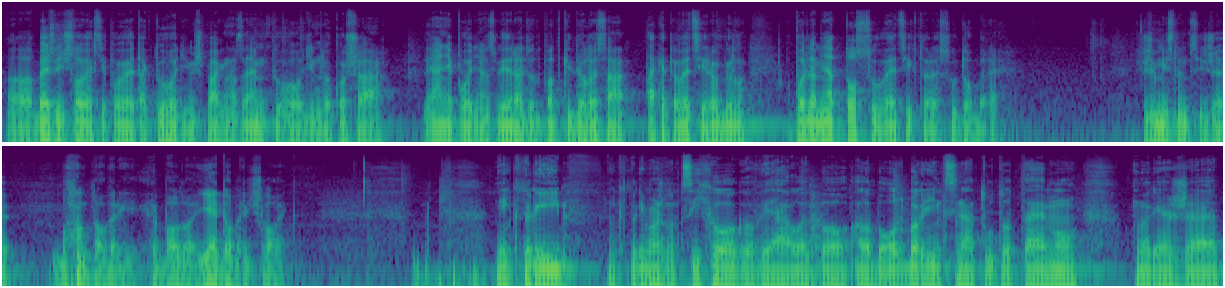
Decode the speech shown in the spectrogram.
bežný človek si povie, tak tu hodím špak na zem, tu hodím do koša, ja nepôjdem zbierať odpadky do lesa. Takéto veci robil. A podľa mňa to sú veci, ktoré sú dobré. Čiže myslím si, že bol dobrý, bol, je dobrý človek. Niektorí, niektorí možno psychológovia alebo, alebo odborníci na túto tému hovoria, že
